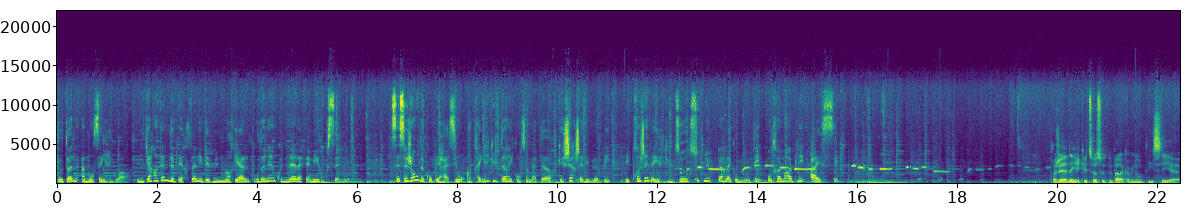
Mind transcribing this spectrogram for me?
Cet automne à Mont-Saint-Grégoire. Une quarantaine de personnes étaient venues de Montréal pour donner un coup de main à la famille Roussel. C'est ce genre de coopération entre agriculteurs et consommateurs que cherchent à développer les projets d'agriculture soutenus par la communauté, autrement appelés ASC. Projet d'agriculture soutenu par la communauté, c'est euh,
